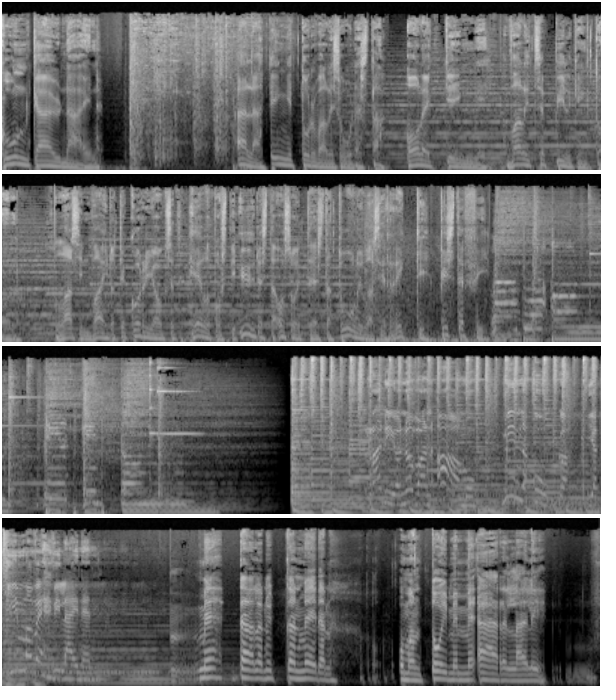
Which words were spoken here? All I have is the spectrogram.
Kun käy näin. Älä tingi turvallisuudesta. Ole kingi. Valitse Pilkington. Lasin vaihdot ja korjaukset helposti yhdestä osoitteesta tuulilasirikki.fi. Laatua on Pilkington. Radio Novan aamu. Minna Kuukka ja Kimmo Vehviläinen. me täällä nyt tämän meidän oman toimemme äärellä, eli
